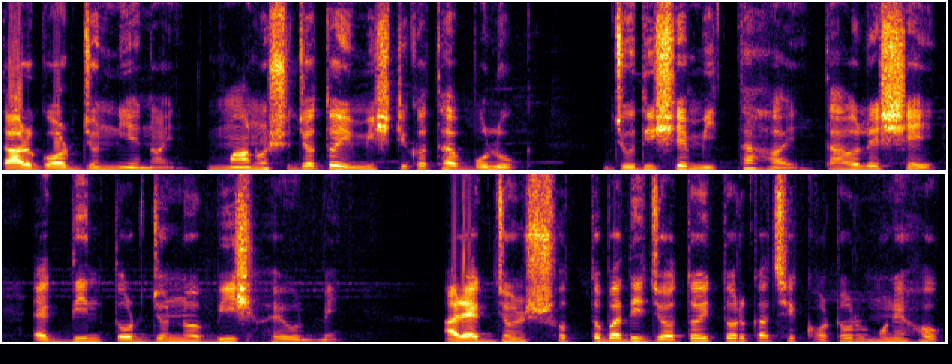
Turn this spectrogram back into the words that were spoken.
তার গর্জন নিয়ে নয়। মানুষ যতই মিষ্টি কথা বলুক, যদি সে মিথ্যা হয়, তাহলে সে একদিন তোর জন্য বিষ হয়ে উঠবে। আর একজন সত্যবাদী যতই তোর কাছে কঠোর মনে হোক,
